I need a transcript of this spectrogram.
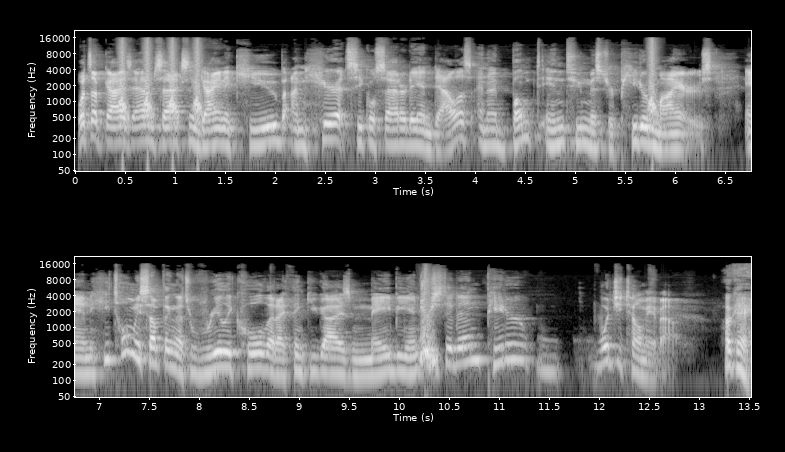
What's up, guys? Adam Saxton, Guy in a Cube. I'm here at SQL Saturday in Dallas, and I bumped into Mr. Peter Myers. And he told me something that's really cool that I think you guys may be interested in. Peter, what'd you tell me about? Okay,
